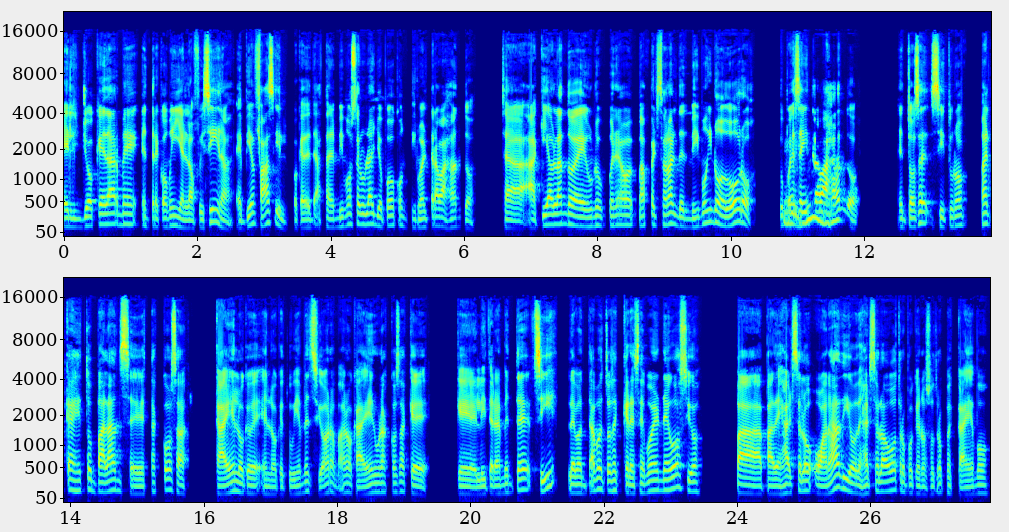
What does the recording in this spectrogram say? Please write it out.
el yo quedarme, entre comillas, en la oficina es bien fácil, porque desde hasta el mismo celular yo puedo continuar trabajando. O sea, aquí hablando de uno más personal, del mismo inodoro, tú puedes seguir trabajando. Entonces, si tú no marcas estos balances, estas cosas, cae en lo que, en lo que tú bien mencionas, mano, cae en unas cosas que, que literalmente sí, levantamos, entonces crecemos el negocio para dejárselo o a nadie o dejárselo a otro, porque nosotros pues caemos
